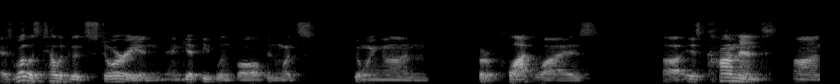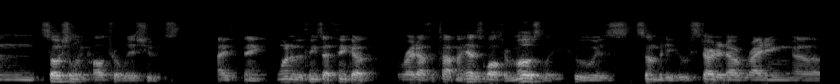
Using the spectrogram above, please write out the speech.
as well as tell a good story and, and get people involved in what's going on, sort of plot wise, uh, is comment on social and cultural issues. I think one of the things I think of right off the top of my head is Walter Mosley, who is somebody who started out writing uh,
